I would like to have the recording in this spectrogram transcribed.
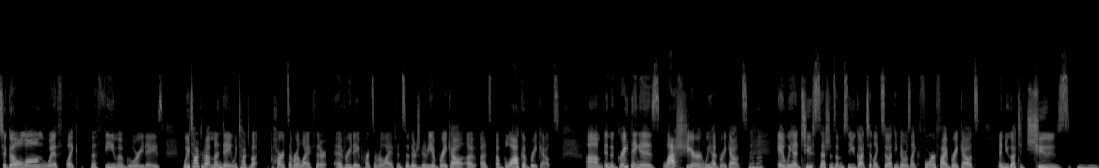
to go along with like the theme of Glory Days, we talked about mundane. We talked about parts of our life that are everyday parts of our life, and so there's going to be a breakout, a, a a block of breakouts. Um, and the great thing is, last year we had breakouts, Mhm. and we had two sessions of them. So you got to like, so I think there was like four or five breakouts, and you got to choose Mhm.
